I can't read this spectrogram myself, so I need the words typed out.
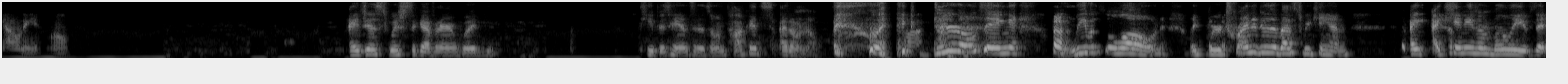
county. Well, I just wish the governor would keep his hands in his own pockets. I don't know. like, do your own thing, leave us alone. Like, we're trying to do the best we can. I, I can't even believe that.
